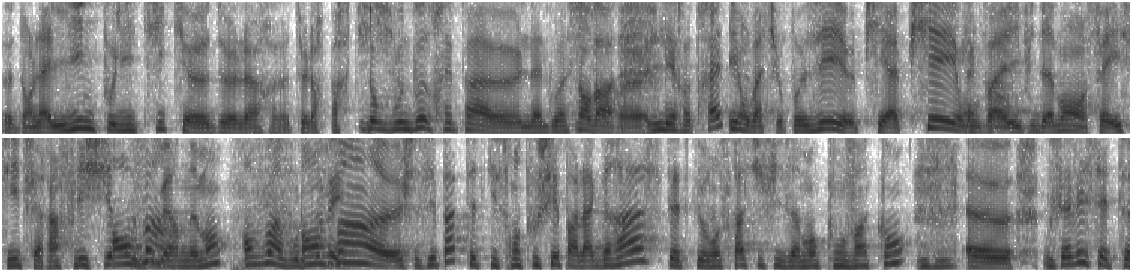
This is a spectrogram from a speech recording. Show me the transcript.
dans la ligne politique de leur, de leur parti. Donc vous ne voterez pas la loi sur les retraites Et on va s'y opposer pied à pied. On va évidemment essayer de faire infléchir ce gouvernement. En vain, vous le en savez. vain, je ne sais pas, peut-être qu'ils seront touchés par la grâce, peut-être qu'on sera suffisamment convaincant. Mhm. vous savez, cette,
